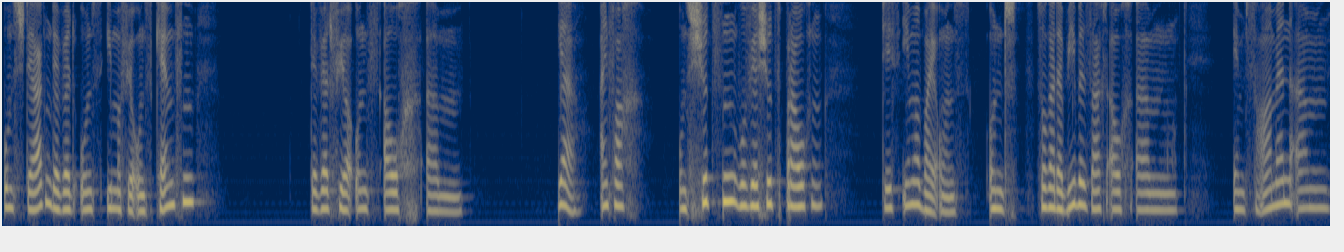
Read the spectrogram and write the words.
uns stärken, der wird uns immer für uns kämpfen, der wird für uns auch ähm, ja einfach uns schützen, wo wir Schutz brauchen, die ist immer bei uns. Und sogar der Bibel sagt auch ähm, im Psalmen ähm,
